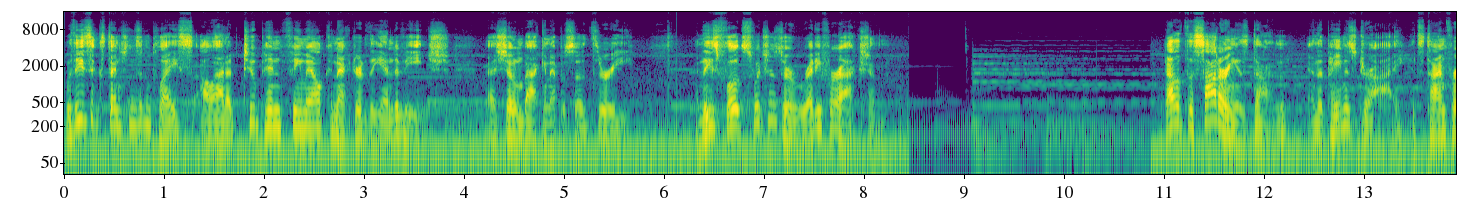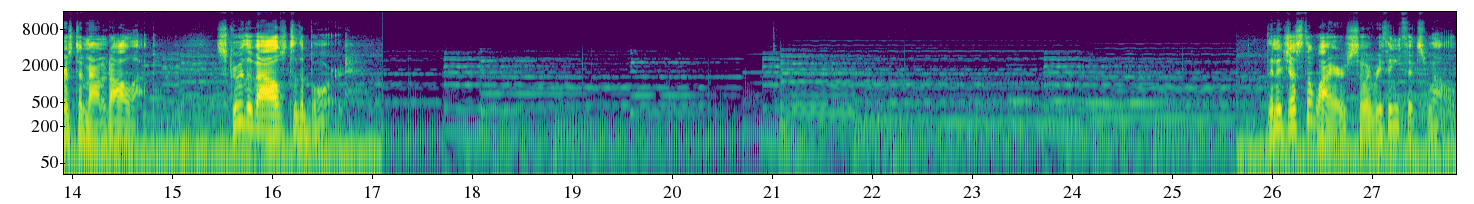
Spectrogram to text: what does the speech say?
With these extensions in place, I'll add a 2-pin female connector to the end of each, as shown back in episode 3, and these float switches are ready for action. Now that the soldering is done, and the paint is dry, it's time for us to mount it all up. Screw the valves to the board. Then adjust the wires so everything fits well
